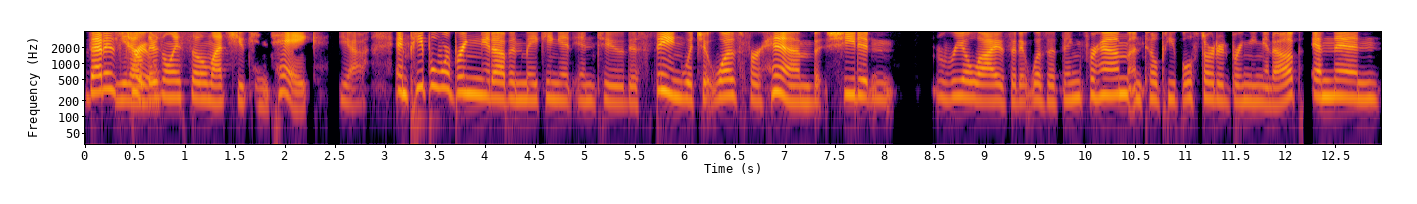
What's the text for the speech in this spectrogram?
That is you true. know, there's only so much you can take. Yeah. And people were bringing it up and making it into this thing, which it was for him, but she didn't realize that it was a thing for him until people started bringing it up. And then,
